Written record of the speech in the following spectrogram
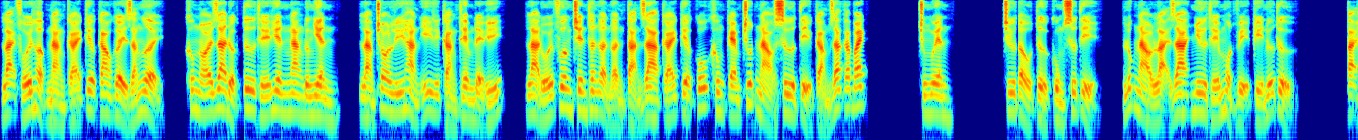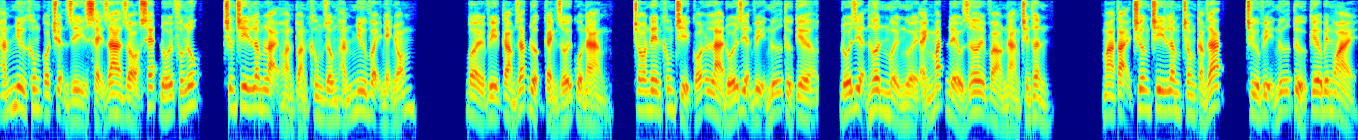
Lại phối hợp nàng cái kia cao gầy dáng người, không nói ra được tư thế hiên ngang đương nhiên, làm cho lý hàn y càng thêm để ý, là đối phương trên thân ẩn ẩn tản ra cái kia cũ không kém chút nào sư tỷ cảm giác các bách. Trung nguyên, chư tẩu tử cùng sư tỷ, lúc nào lại ra như thế một vị kỳ nữ tử? Tại hắn như không có chuyện gì xảy ra dò xét đối phương lúc, trương chi lâm lại hoàn toàn không giống hắn như vậy nhẹ nhõm. Bởi vì cảm giác được cảnh giới của nàng, cho nên không chỉ có là đối diện vị nữ tử kia, đối diện hơn mười người ánh mắt đều rơi vào nàng trên thân. Mà tại trương chi lâm trong cảm giác trừ vị nữ tử kia bên ngoài,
